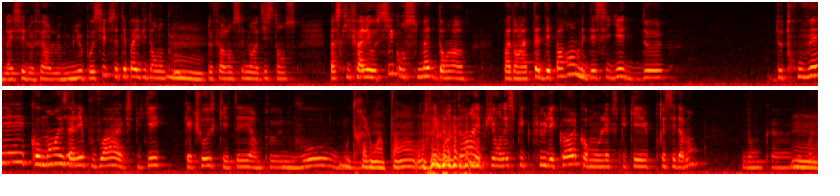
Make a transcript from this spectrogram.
on a essayé de le faire le mieux possible. C'était pas évident non plus Hmm. de faire l'enseignement à distance, parce qu'il fallait aussi qu'on se mette dans le, pas dans la tête des parents, mais d'essayer de de trouver comment ils allaient pouvoir expliquer quelque chose qui était un peu nouveau Ou très lointain. très lointain. et puis on n'explique plus l'école comme on l'expliquait précédemment. Donc, euh, Hmm. voilà.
